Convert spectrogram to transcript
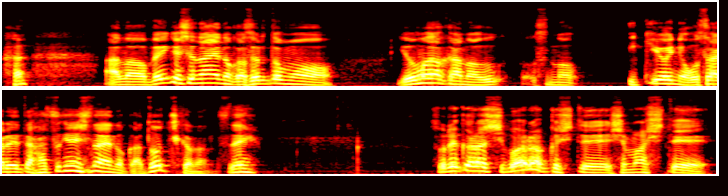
あの勉強してないのかそれとも世の中のその勢いに押されて発言しないのかどっちかなんですね。それからしばらくしてしまして、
